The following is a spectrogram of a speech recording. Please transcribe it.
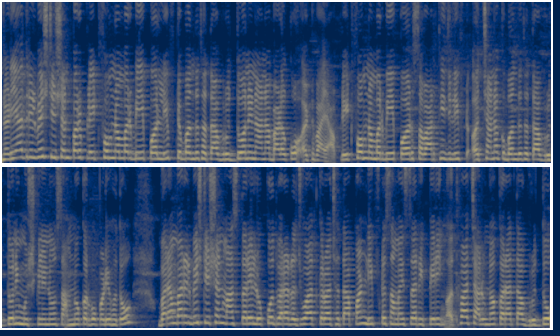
નડિયાદ રેલવે સ્ટેશન પર પ્લેટફોર્મ નંબર બે પર લિફ્ટ બંધ થતાં વૃદ્ધો અને નાના બાળકો અટવાયા. પ્લેટફોર્મ નંબર બે પર સવારથી જ લિફ્ટ અચાનક બંધ થતાં વૃદ્ધોની મુશ્કેલીનો સામનો કરવો પડ્યો હતો. વારંવાર રેલવે સ્ટેશન માસ્તરે લોકો દ્વારા રજૂઆત કરવા છતાં પણ લિફ્ટ સમયસર રિપેરિંગ અથવા ચાલુ ન કરાતા વૃદ્ધો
